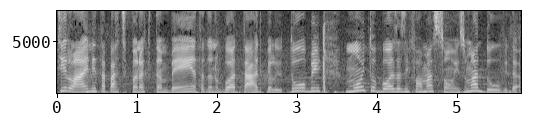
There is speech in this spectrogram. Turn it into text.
T-Line está participando aqui também, está dando boa tarde pelo YouTube. Muito boas as informações. Uma dúvida:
